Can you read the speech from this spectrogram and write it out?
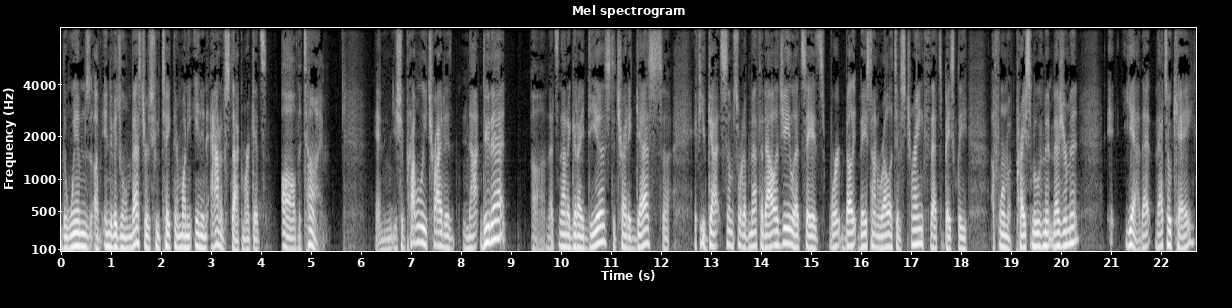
the whims of individual investors who take their money in and out of stock markets all the time. And you should probably try to not do that. Uh, that's not a good idea is to try to guess. Uh, if you've got some sort of methodology, let's say it's work based on relative strength, that's basically a form of price movement measurement. Yeah, that that's okay.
